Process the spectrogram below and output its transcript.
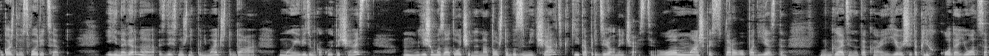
У каждого свой рецепт. И, наверное, здесь нужно понимать, что да, мы видим какую-то часть, еще мы заточены на то, чтобы замечать какие-то определенные части. О, Машка из второго подъезда, гадина такая, ей вообще так легко дается,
